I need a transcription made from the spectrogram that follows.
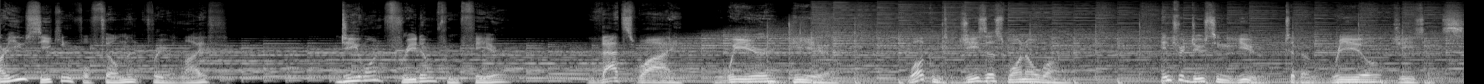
Are you seeking fulfillment for your life? Do you want freedom from fear? That's why we're here. Welcome to Jesus 101, introducing you to the real Jesus.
